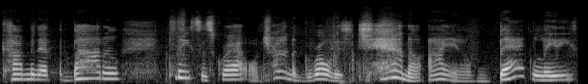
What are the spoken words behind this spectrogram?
comment at the bottom. Please subscribe. I'm trying to grow this channel. I am back, ladies,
